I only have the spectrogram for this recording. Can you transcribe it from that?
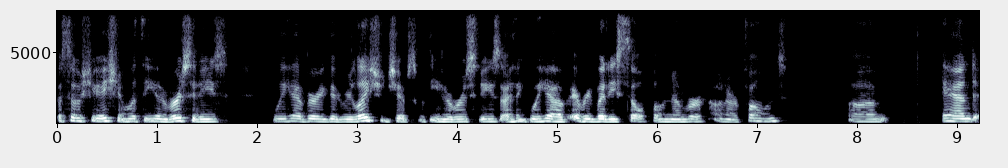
association with the universities, we have very good relationships with the universities. I think we have everybody's cell phone number on our phones. Um, and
